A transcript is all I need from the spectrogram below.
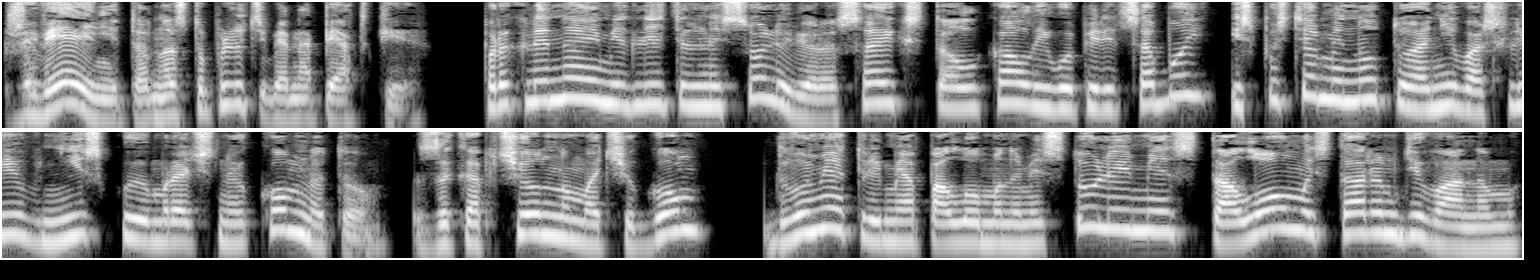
«Живее, не то наступлю тебе на пятки!» Проклиная медлительность Оливера, Сайкс толкал его перед собой, и спустя минуту они вошли в низкую мрачную комнату с закопченным очагом, двумя-тремя поломанными стульями, столом и старым диваном,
